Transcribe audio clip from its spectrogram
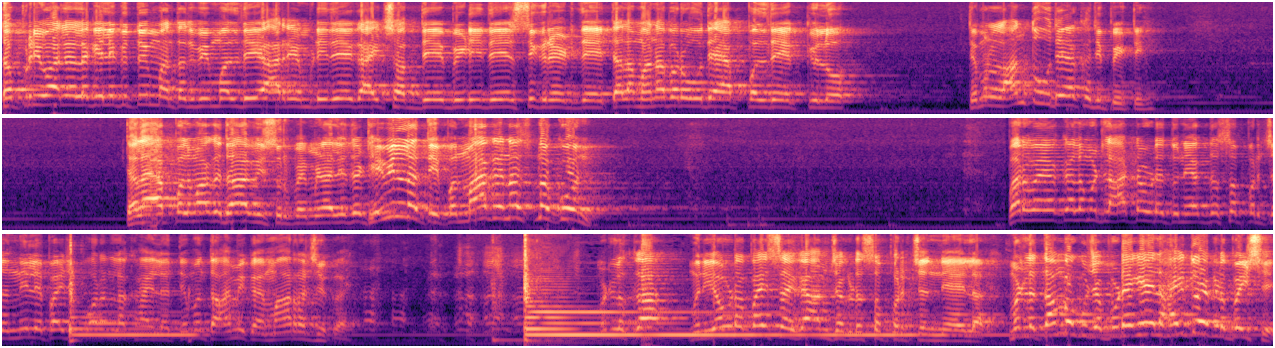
टपरीवाल्याला गेले की तुम्ही म्हणतात विमल दे आर एम डी दे गायछाप दे बिडी दे सिगरेट दे त्याला म्हणा बरं उद्या ऍपल दे एक किलो. ते म्हणून आणतो उद्या एखादी पेटी. त्याला ऍपल माग दहा वीस रुपये मिळाले तर ठेवील ना ते पण माग नस ना कोण? परवा एकाला म्हटलं आठवड्यातून एकदा सफरचंद नेले पाहिजे पोरांना खायला. ते म्हणतो आम्ही काय महाराज काय? म्हटलं का? म्हणजे एवढा पैसा आहे का आमच्याकडे सफरचंद न्यायला? म्हटलं तंबाखूच्या पुढे घ्यायला आहे तो इकडे पैसे.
